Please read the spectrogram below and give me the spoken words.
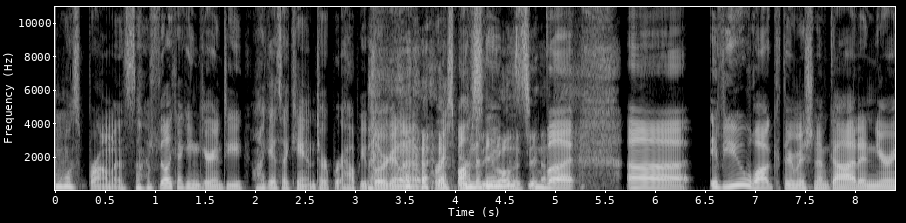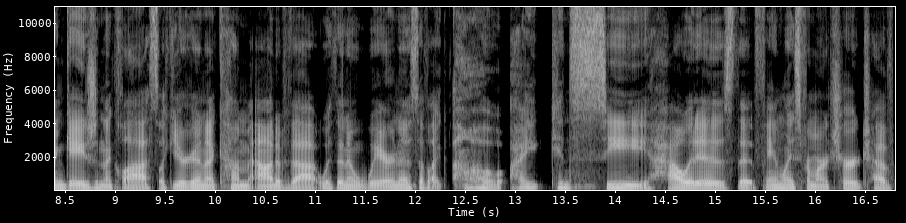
almost promise. I feel like I can guarantee I guess I can't interpret how people are gonna respond to Receive all things. this, yeah. But uh if you walk through mission of god and you're engaged in the class like you're gonna come out of that with an awareness of like oh i can see how it is that families from our church have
